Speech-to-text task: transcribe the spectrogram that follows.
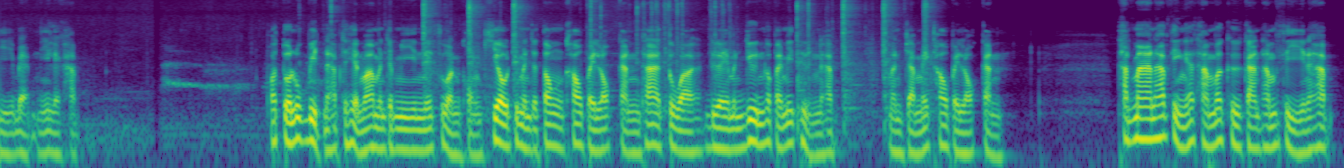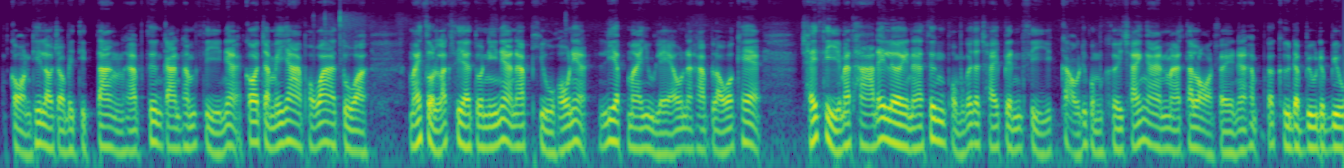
ดีแบบนี้เลยครับ เพราะตัวลูกบิดนะครับจะเห็นว่ามันจะมีในส่วนของเขี้ยวที่มันจะต้องเข้าไปล็อกกัน ถ้าตัวเดือยมันยื่นเข้าไปไม่ถึงนะครับ มันจะไม่เข้าไปล็อกกัน ถัดมานะครับสิ่งที่ทำก็คือการทำสีนะครับ ก่อนที่เราจะาไปติดตั้งนะครับ ซึ่งการทำสีเนี่ยก็จะไม่ยากเพราะว่าตัวไม้สนลักเซียตัวนี้เนี่ยนะครับผิวเขาเนี่ยเรียบมาอยู่แล้วนะครับ เราก็แค่ใช้สีมาทาได้เลยนะ ซึ่งผมก็จะใช้เป็นสีเก่าที่ผมเคยใช้งานมาตลอดเลยนะครับ ก็คือ WW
